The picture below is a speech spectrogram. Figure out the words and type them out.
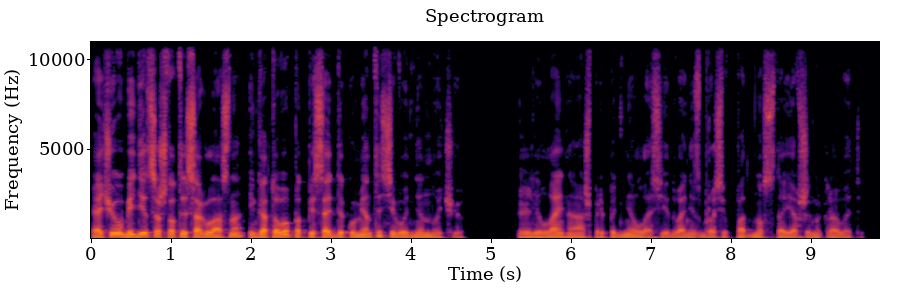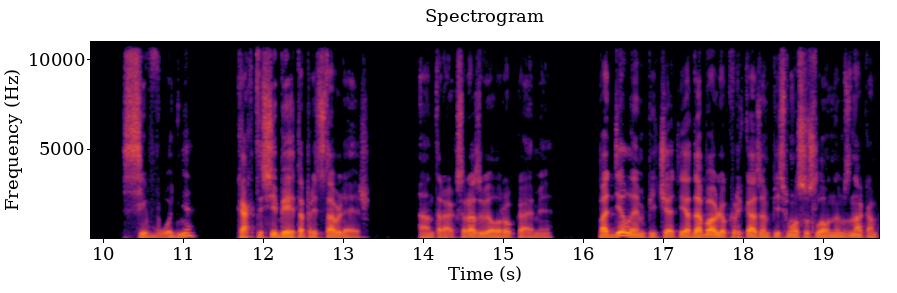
Хочу убедиться, что ты согласна и готова подписать документы сегодня ночью. Лилайна аж приподнялась, едва не сбросив поднос, стоявший на кровати. «Сегодня? Как ты себе это представляешь?» Антракс развел руками. «Подделаем печать, я добавлю к приказам письмо с условным знаком,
